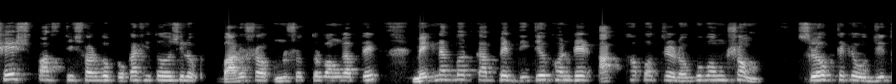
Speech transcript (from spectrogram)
শেষ পাঁচটি স্বর্গ প্রকাশিত হয়েছিল বারোশো উনসত্তর বঙ্গাব্দে। মেঘনাথ বধ কাব্যের দ্বিতীয় খণ্ডের আখ্যাপত্রে রঘুবংশম শ্লোক থেকে উদ্ধৃত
